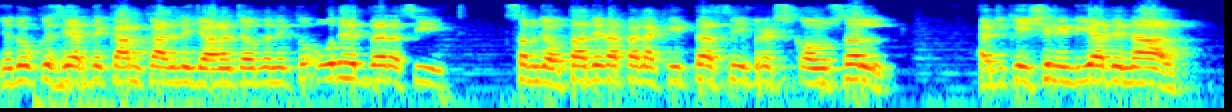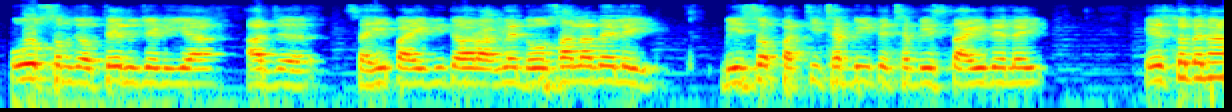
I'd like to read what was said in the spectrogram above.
ਜਦੋਂ ਕਿਸੇ ਆਪਣੇ ਕੰਮਕਾਜ ਲਈ ਜਾਣਾ ਚਾਹੁੰਦੇ ਨੇ, ਤਾਂ ਉਹਦੇ ਅੰਦਰ ਅਸੀਂ ਸਮਝੌਤਾ ਜਿਹੜਾ ਪਹਿਲਾਂ ਕੀਤਾ ਸੀ ਬ੍ਰਿਟਿਸ਼ ਕਾਉਂਸਲ ਐਜੂਕੇਸ਼ਨ ਇੰਡੀਆ ਦੇ ਨਾਲ, ਉਹ ਸਮਝੌਤੇ ਨੂੰ ਜਿਹੜੀ ਆ ਅੱਜ ਸਹੀ ਪਾਈ ਗਈ ਤਾਂ ਔਰ ਅਗਲੇ 2 ਸਾਲਾਂ ਦੇ ਲਈ 2025 26 ਤੇ 26 27 ਦੇ ਲਈ। ਇਸ ਤੋਂ ਬਿਨਾ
